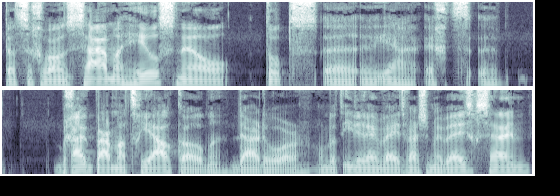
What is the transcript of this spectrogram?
dat ze gewoon samen heel snel tot eh, ja, echt eh, bruikbaar materiaal komen daardoor. Omdat iedereen weet waar ze mee bezig zijn.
